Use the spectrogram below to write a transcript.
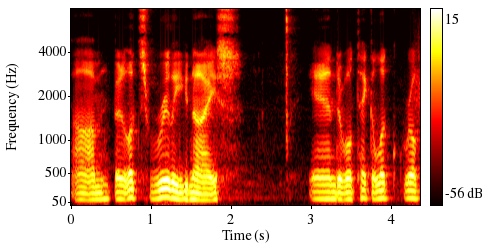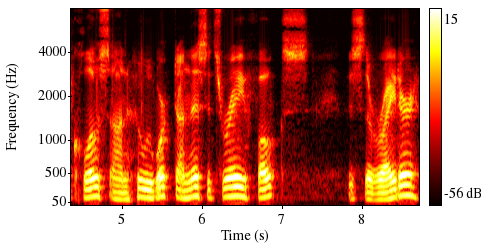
um, but it looks really nice. And we'll take a look real close on who worked on this. It's Ray Fawkes. This is the writer.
